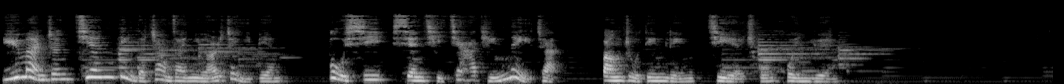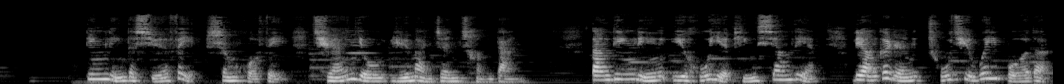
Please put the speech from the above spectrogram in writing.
于曼桢坚定地站在女儿这一边，不惜掀起家庭内战。帮助丁玲解除婚约。丁玲的学费、生活费全由于曼桢承担。当丁玲与胡也平相恋，两个人除去微薄的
